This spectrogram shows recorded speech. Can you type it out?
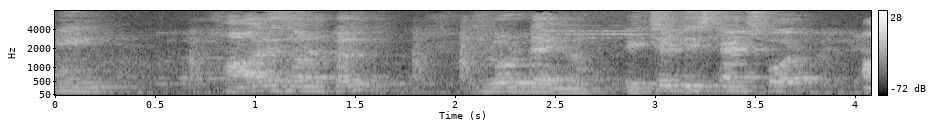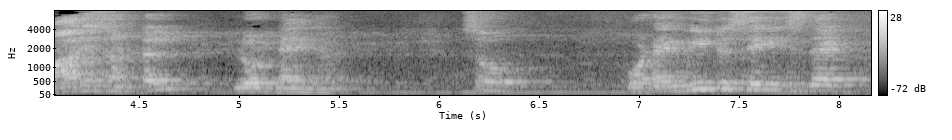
in horizontal load diagram. HLD stands for horizontal load diagram. So what I mean to say is that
